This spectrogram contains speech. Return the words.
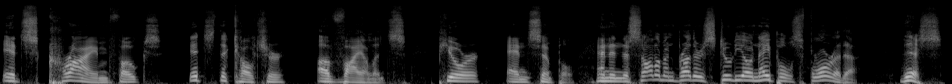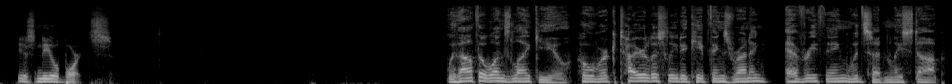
It's crime, folks. It's the culture of violence, pure and simple. And in the Solomon Brothers Studio, Naples, Florida, this is Neal Boortz. Without the ones like you, who work tirelessly to keep things running, everything would suddenly stop.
